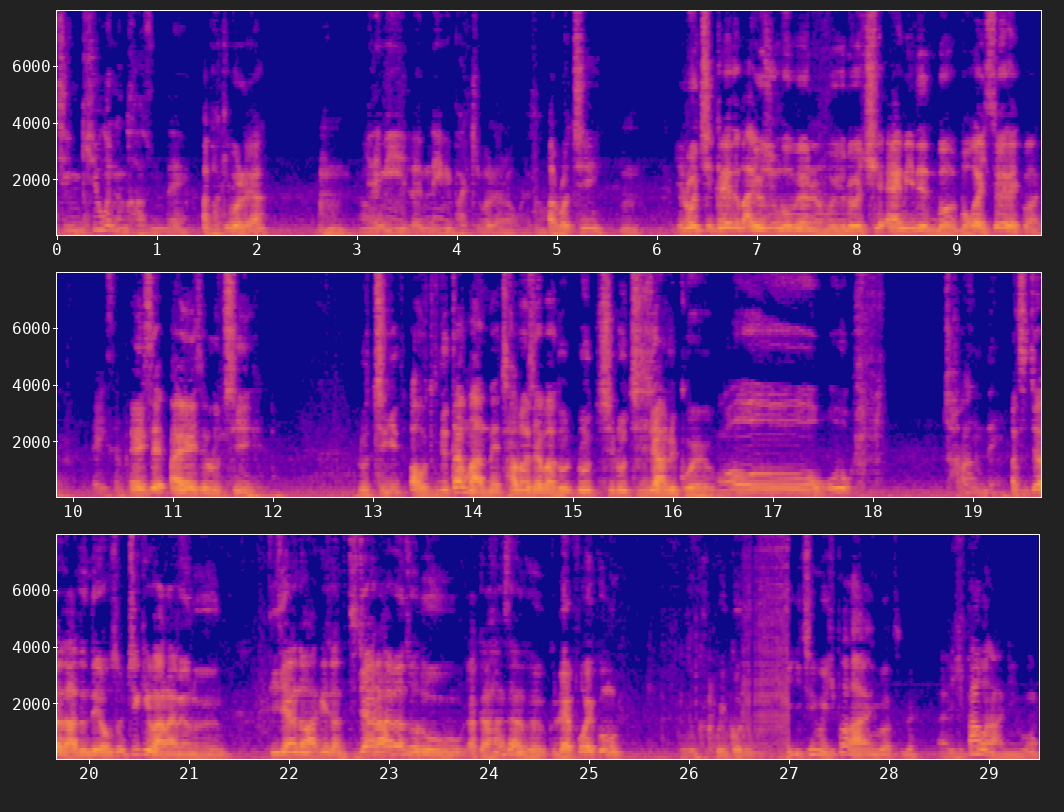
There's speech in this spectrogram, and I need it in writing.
지금 키우고 있는 가수인데 아 바퀴벌레야? 음, 어. 이름이 랩네임이 바퀴벌레라고 해서 아 로치? 음. 로치 그래도 아 요즘 보면은 뭐 로치 M이든 뭐 뭐가 있어야 될 거 아니야? 에이스 아이스 로치 로치기 아우 근데 딱 맞네 잡아 잡아 로, 로치 로치지 않을 거예요. 오, 오 잘하는데? 아 진짜 나 근데 형 솔직히 말하면은 디자이너 하기 전 디자이너 하면서도 약간 항상 그, 그 래퍼의 꿈을 계속 갖고 있거든. 이, 이 친구 힙합 아닌 것 같은데? 아니, 힙합은 아니고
